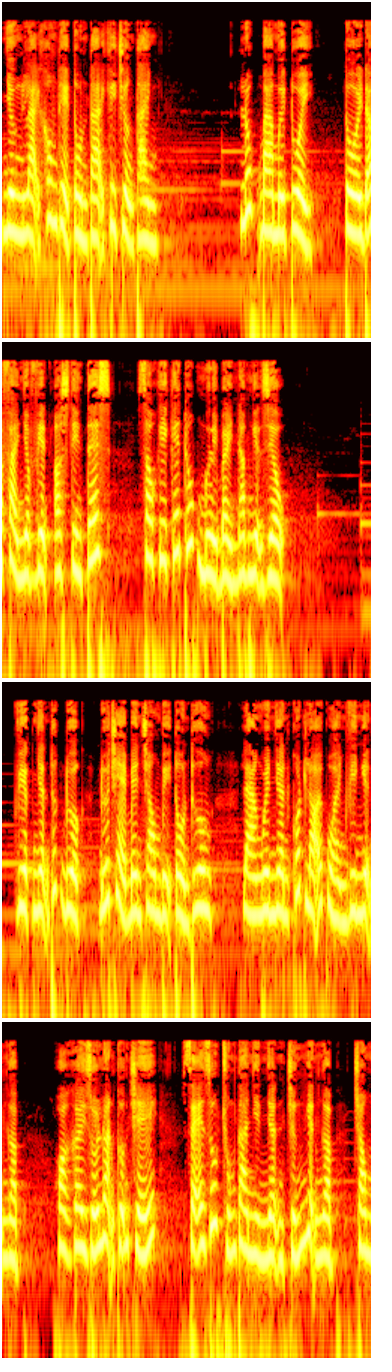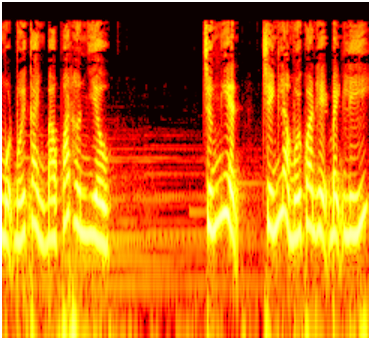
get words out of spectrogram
nhưng lại không thể tồn tại khi trưởng thành. Lúc 30 tuổi, tôi đã phải nhập viện Austin Test sau khi kết thúc 17 năm nghiện rượu. Việc nhận thức được đứa trẻ bên trong bị tổn thương là nguyên nhân cốt lõi của hành vi nghiện ngập hoặc gây rối loạn cưỡng chế sẽ giúp chúng ta nhìn nhận chứng nghiện ngập trong một bối cảnh bao quát hơn nhiều. Chứng nghiện chính là mối quan hệ bệnh lý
